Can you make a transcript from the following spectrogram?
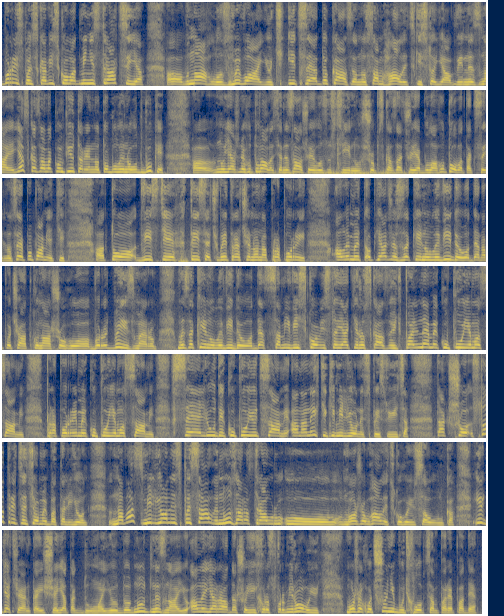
Бориспольська військова адміністрація а, в наглу змивають, і це доказано. Сам Галицький стояв, він не знає. Я сказала. Заказала комп'ютери, але то були ноутбуки. А, Ну я ж не готувалася, не знала, що я його зустріну, щоб сказати, що я була готова так сильно. Це по пам'яті. А то 200 тисяч витрачено на прапори. Але ми опять же закинули відео, де на початку нашого боротьби із мером. Ми закинули відео, де самі військові стоять і розказують, пальне ми купуємо самі, прапори ми купуємо самі. Все люди купують самі, а на них тільки мільйони списуються. Так що 137-й батальйон. На вас мільйони списали. Ну зараз траур у може в Галицького і в Саулка, і в Дяченка іще, я так думаю. Ну не знаю, але я рада, що їх розформіровують. Може, хоч що-небудь хлопцям перепаде.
